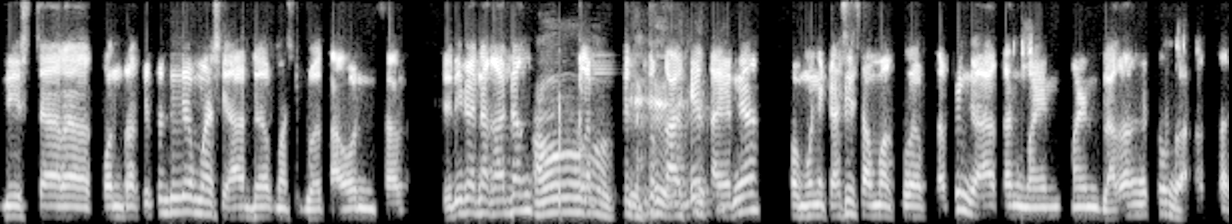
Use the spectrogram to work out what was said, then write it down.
di secara kontrak itu dia masih ada masih dua tahun misalnya jadi kadang-kadang Oh, klub oke. itu kaget akhirnya komunikasi sama klub tapi nggak akan main main belakang itu nggak akan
